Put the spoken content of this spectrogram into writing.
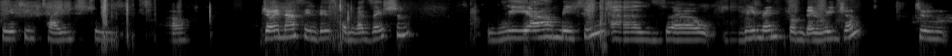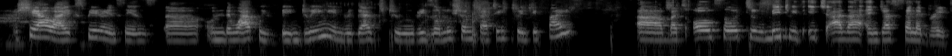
creating time to uh, join us in this conversation. We are meeting as uh, women from the region to share our experiences uh, on the work we've been doing in regard to Resolution 1325, uh, but also to meet with each other and just celebrate.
